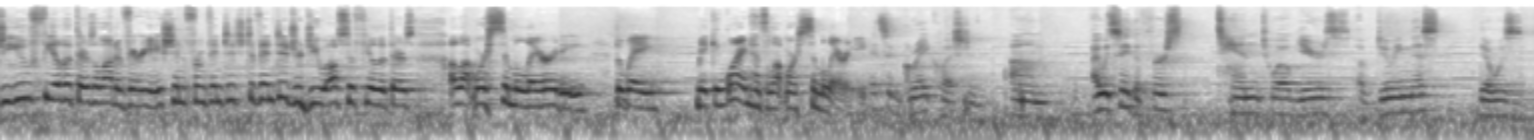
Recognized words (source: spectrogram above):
do you feel that there's a lot of variation from vintage to vintage, or do you also feel that there's a lot more similarity the way making wine has a lot more similarity? It's a great question. Um, I would say the first 10, 12 years of doing this, there was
